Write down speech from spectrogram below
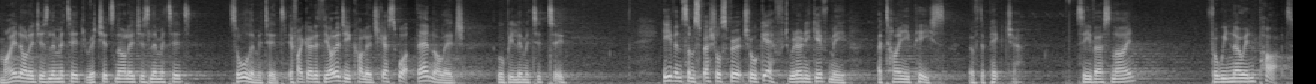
My knowledge is limited, Richard's knowledge is limited. It's all limited. If I go to theology college, guess what? Their knowledge will be limited too. Even some special spiritual gift would only give me a tiny piece of the picture. See verse 9? For we know in part,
